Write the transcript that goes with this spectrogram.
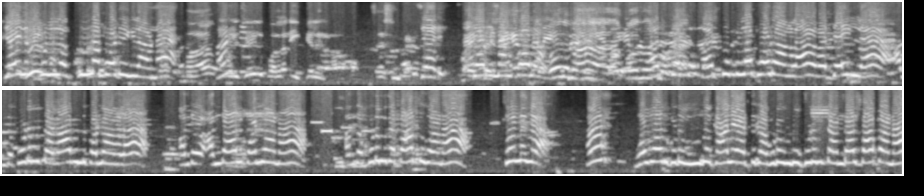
ஜெயில் ஜெயில் போடுவீங்களா? ஜெயில்ல அந்த குடும்பத்தை காவந்து பண்ணுவாங்களா அந்த அந்த ஆள் பண்ணுவானா அந்த குடும்பத்தை பாத்துக்குவானா சொல்லுங்க? ஒவ்வொரு கூட உங்க காலையை கூட உங்க குடும்பத்தை இருந்தாலும் பாப்பானா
